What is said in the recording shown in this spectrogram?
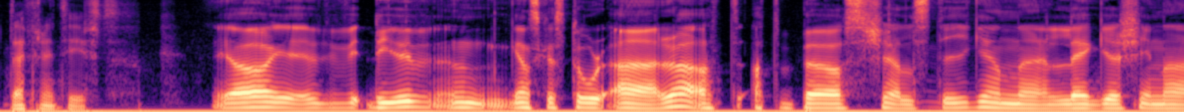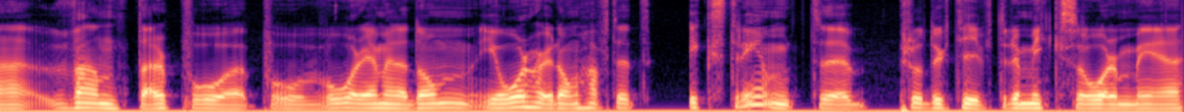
Definitivt. Ja, det är ju en ganska stor ära att, att Bös Källstigen eh, lägger sina vantar på, på vår, jag menar de, i år har ju de haft ett extremt eh, produktivt remixår med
